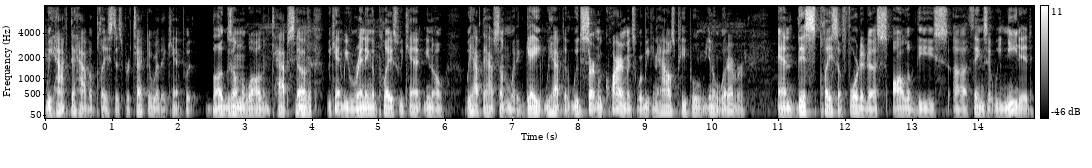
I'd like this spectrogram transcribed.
We have to have a place that's protected where they can't put bugs on the wall and tap stuff. We can't be renting a place. We can't, you know, we have to have something with a gate. We have to with certain requirements where we can house people, you know, whatever. And this place afforded us all of these uh, things that we needed.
